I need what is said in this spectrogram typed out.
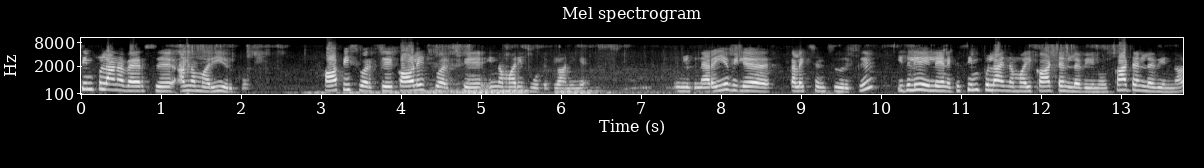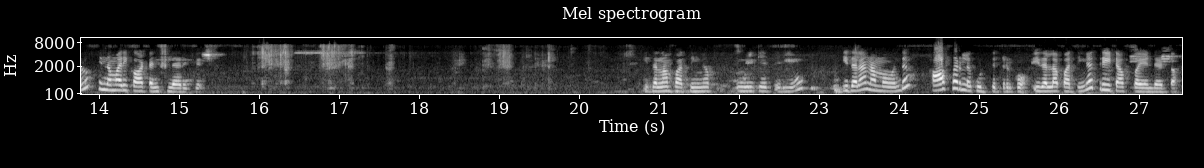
சிம்பிளான வேர்ஸு அந்த மாதிரி இருக்கும். ஆஃபீஸ் ஒர்க்கு காலேஜ் ஒர்க்கு இந்த மாதிரி போட்டுக்கலாம் நீங்கள் உங்களுக்கு நிறைய வில கலெக்ஷன்ஸும் இருக்குது இதுலேயே இல்லை எனக்கு சிம்பிளாக இந்த மாதிரி காட்டனில் வேணும். காட்டனில் வேணும்னாலும் இந்த மாதிரி காட்டன்ஸில் இருக்குது இதெல்லாம் பார்த்தீங்கன்னா உங்களுக்கே தெரியும். இதெல்லாம் நம்ம வந்து ஆஃபரில் கொடுத்துட்ருக்கோம் இதெல்லாம் பார்த்தீங்கன்னா த்ரீ டாப் ஃபைவ் ஹண்ட்ரட் தான்.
